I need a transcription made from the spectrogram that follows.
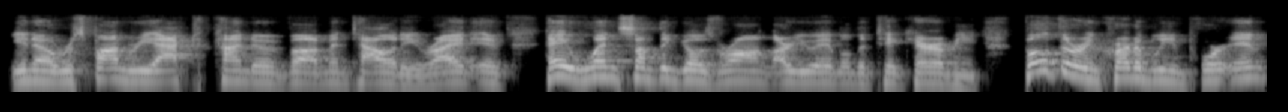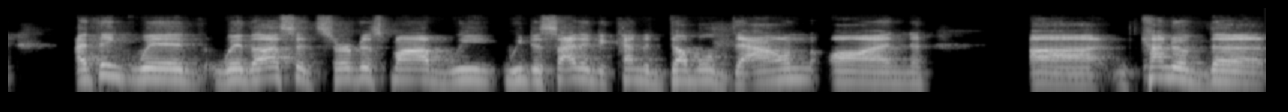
you know respond react kind of uh, mentality right if hey when something goes wrong are you able to take care of me both are incredibly important I think with with us at ServiceMob, we we decided to kind of double down on uh kind of the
